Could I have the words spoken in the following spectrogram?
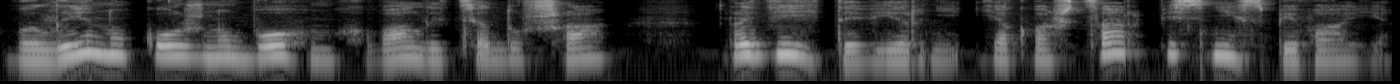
хвилину кожну Богом хвалиться душа. Радійте, вірні, як ваш цар пісні співає,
